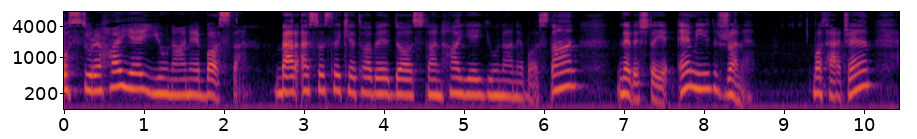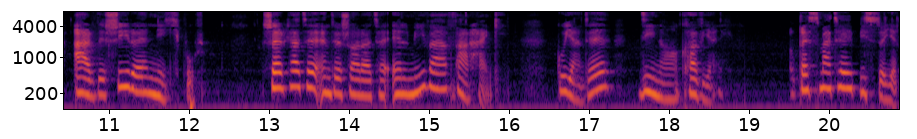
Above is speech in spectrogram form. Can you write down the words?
استوره های یونان باستان. بر اساس کتاب داستان های یونان باستان نوشته امیل ژانه مترجم اردشیر نیکپور. شرکت انتشارات علمی و فرهنگی. گوینده دینا کاویانی. قسمت 21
